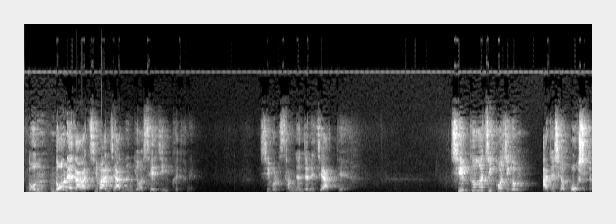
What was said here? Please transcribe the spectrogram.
논 논에다가 집 앉아 않는 게새 집 그랬더니 집을 3년 전에 지었대. 집 그거 짓고 지금 아저씨가 목신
